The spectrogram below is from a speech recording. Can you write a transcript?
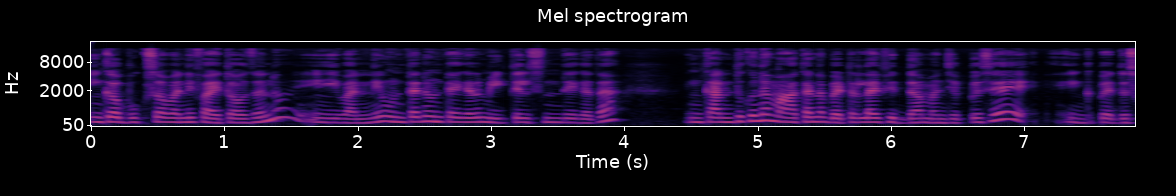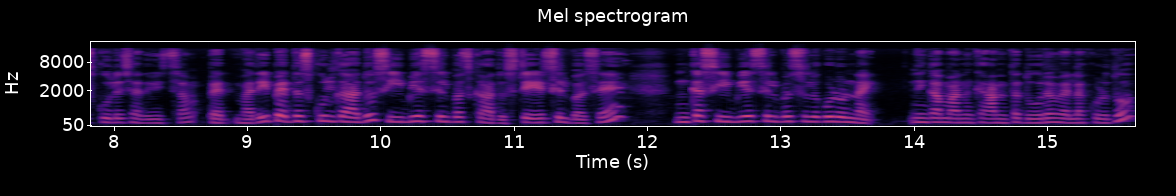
ఇంకా బుక్స్ అవన్నీ ఫైవ్ థౌజండ్ ఇవన్నీ ఉంటూనే ఉంటాయి కదా. మీకు తెలిసిందే కదా. ఇంకా అందుకునే మాకన్నా బెటర్ లైఫ్ ఇద్దామని చెప్పేసి ఇంక పెద్ద స్కూలే చదివిస్తాం. పెద్ద మరీ పెద్ద స్కూల్ కాదు సిబిఎస్ సిలబస్ కాదు స్టేట్ సిలబసే ఇంకా సిబిఎస్ సిలబస్లు కూడా ఉన్నాయి. ఇంకా మనకి అంత దూరం వెళ్ళకూడదు.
